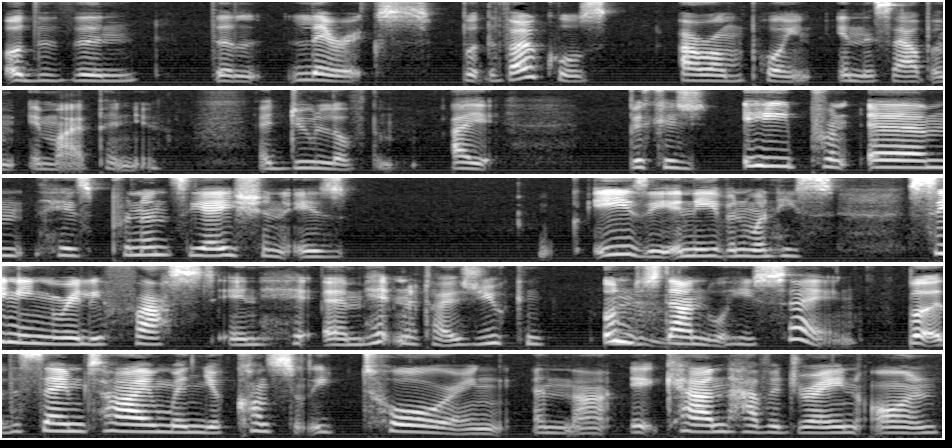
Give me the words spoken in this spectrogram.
other than the lyrics, but the vocals are on point in this album, in my opinion. I do love them. I because he um his pronunciation is easy, and even when he's singing really fast in um, Hypnotize, you can understand what he's saying. But at the same time, when you're constantly touring and that, it can have a drain on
